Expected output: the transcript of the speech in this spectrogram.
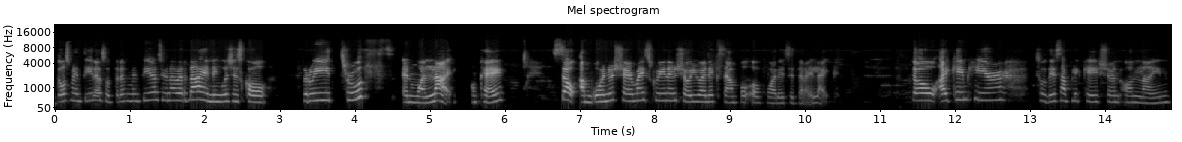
Dos Mentiras o Tres Mentiras y Una Verdad. In English, it's called Three Truths and One Lie. Okay. So I'm going to share my screen and show you an example of what is it that I like. So I came here to this application online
